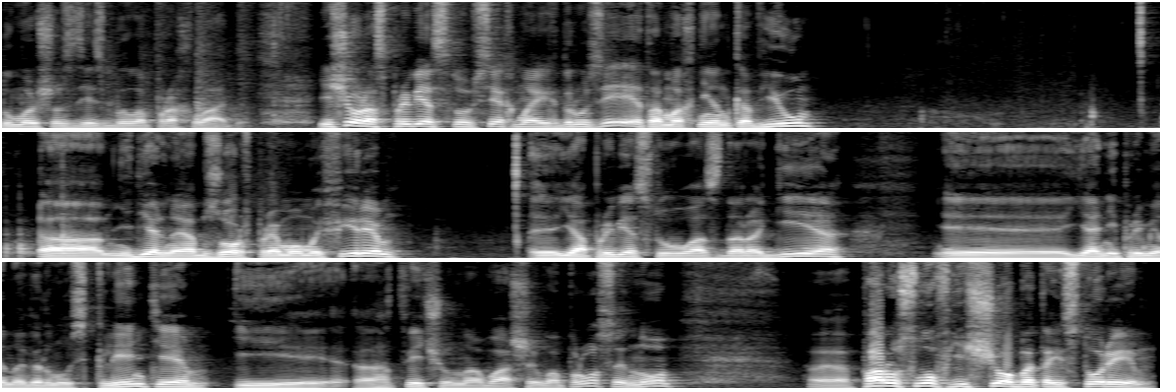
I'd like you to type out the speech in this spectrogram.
Думаю, что здесь было прохладнее. Еще раз приветствую всех моих друзей. Это Махненко Вью. А, недельный обзор в прямом эфире. Э, я приветствую вас, дорогие. Э, я непременно вернусь к ленте и отвечу на ваши вопросы. Но Э, пару слов еще об этой истории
